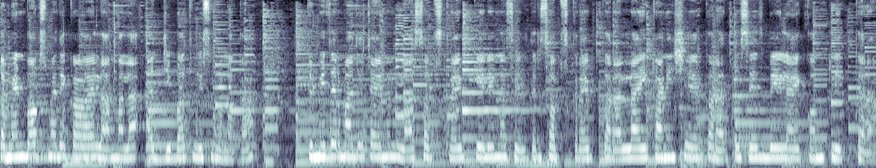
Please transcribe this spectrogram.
कमेंट बॉक्समध्ये कळवायला मला अजिबात विसरू नका. तुम्ही जर माझ्या चॅनलला सबस्क्राईब केले नसेल तर सबस्क्राईब करा लाईक आणि शेअर करा. तसेच बेल आयकॉन क्लिक करा.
